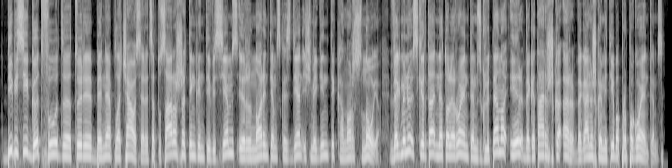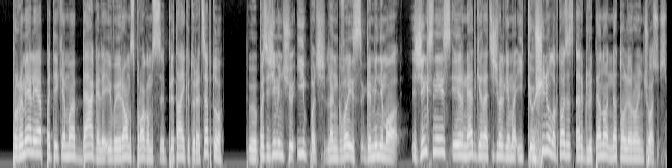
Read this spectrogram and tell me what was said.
BBC Good Food turi be ne plačiausią receptų sąrašą, tinkantį visiems ir norintiems kasdien išmėginti ką nors naujo. Vegmenių skirta netoleruojantiems gluteno ir vegetarišką ar veganišką mytybą propaguojantiems. Programėlėje pateikiama begalė įvairioms progoms pritaikytų receptų, e, pasižyminčių ypač lengvais gaminimo žingsniais ir netgi yra atsižvelgiama į kiaušinių laktozės ar gluteno netoleruojančiuosius.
